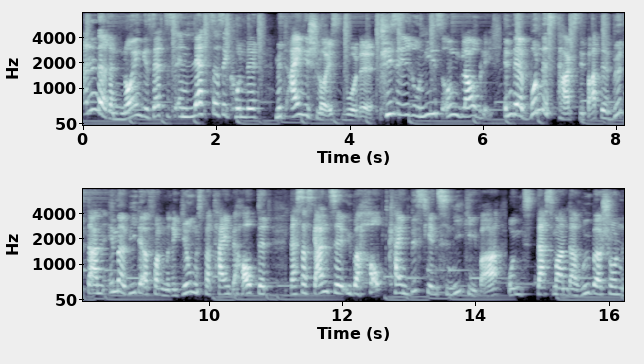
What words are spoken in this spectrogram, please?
anderen neuen Gesetzes in letzter Sekunde mit eingeschleust wurde. Diese Ironie ist unglaublich. In der Bundestagsdebatte wird dann immer immer wieder von Regierungsparteien behauptet, dass das Ganze überhaupt kein bisschen sneaky war und dass man darüber schon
